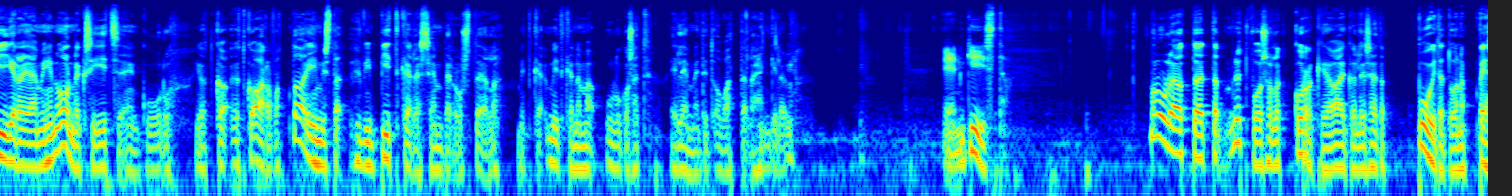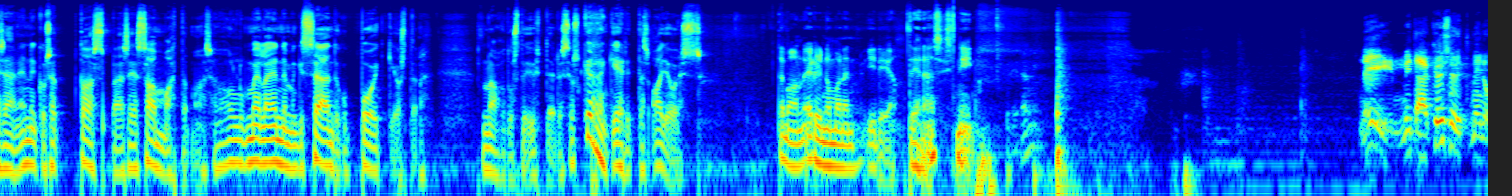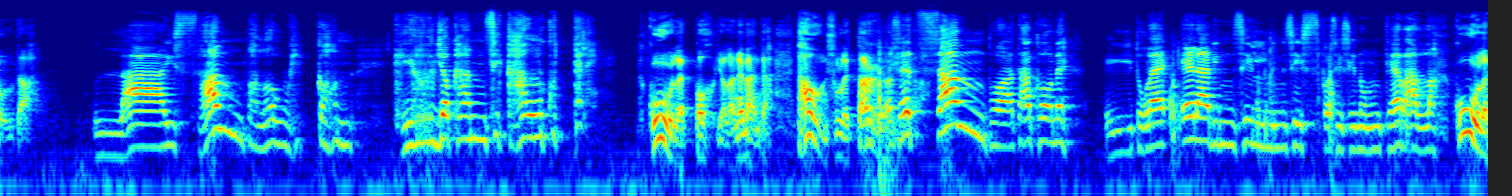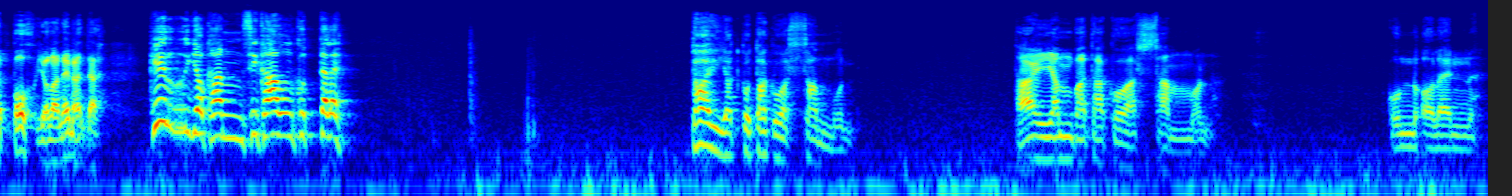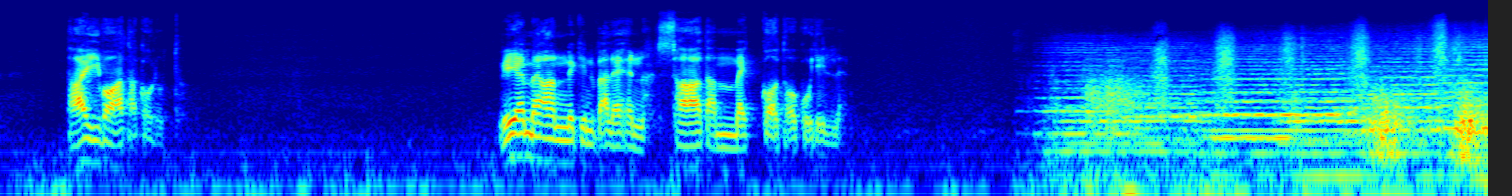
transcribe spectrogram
piirejä, mihin onneksi itse en kuulu, jotka, jotka arvottaa ihmistä hyvin pitkälle sen perusteella, mitkä, mitkä nämä ulkoiset elementit ovat tällä henkilöllä. En kiistä. Mä luulen, Otto, että nyt voisi olla korkea aika lisätä puita tuonne pesään ennen kuin se taas pääsee sammahtamaan. Se on ollut meillä ennemminkin sääntö kuin poikkeus täällä nauhoitusten yhteydessä, jos kerran kehdittäisiin ajoissa. Tämä on erinomainen idea. Tehdään siis niin. Mitä kysyt minulta? Lai louhikkoon, kirjokansi kalkuttele. Kuule, Pohjolan emäntä, tää on sulle tarvittu. Jos et sampoa takone, ei tule elävin silmin siskosi sinun keralla. Kuule, Pohjolan emäntä, Kirjokansi kalkuttele. Taiatko takoa sammon? taianpa takoa sammon, kun olen taivoa takonut. Viemme Annikin välehen, saatamme kotokujille. No,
